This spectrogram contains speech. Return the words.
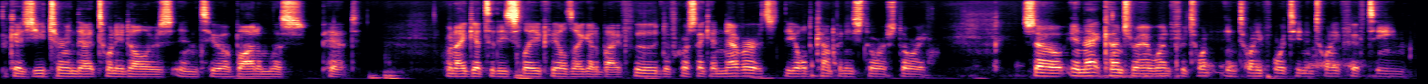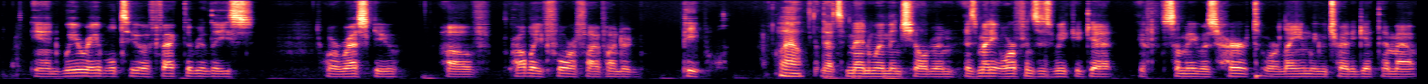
Because you turned that $20 into a bottomless pit. When I get to these slave fields, I got to buy food. Of course, I can never, it's the old company store story. So in that country, I went for 20, in 2014 and 2015, and we were able to effect the release or rescue of probably four or 500 people. Wow. That's men, women, children, as many orphans as we could get. If somebody was hurt or lame, we would try to get them out.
